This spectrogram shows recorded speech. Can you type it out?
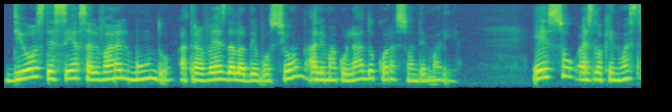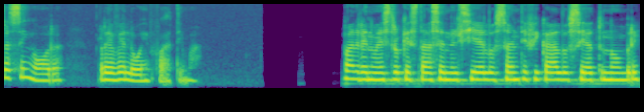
Dios desea salvar al mundo a través de la devoción al Inmaculado Corazón de María. Eso es lo que Nuestra Señora reveló en Fátima. Padre nuestro que estás en el cielo, santificado sea tu nombre.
